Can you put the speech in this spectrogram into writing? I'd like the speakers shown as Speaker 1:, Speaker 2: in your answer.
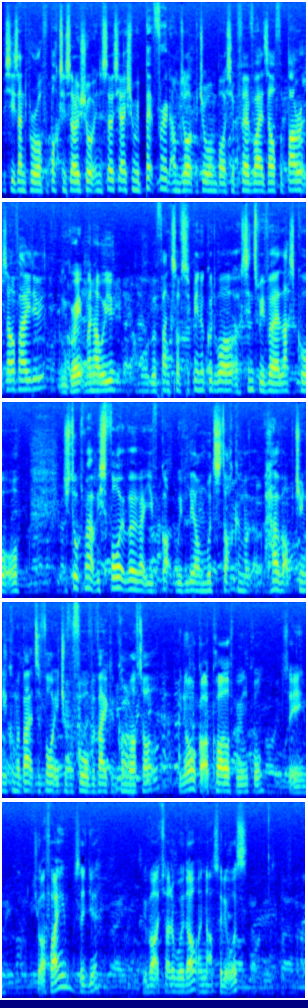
Speaker 1: This is Andy Perrault for Boxing Social in association with Betfred. I'm be joined by super featherweight Zelfa Barrett. Zelfa, how are you doing?
Speaker 2: I'm great, man. How are you?
Speaker 1: I'm all good, thanks. Obviously, it's been a good while uh, since we've uh, last caught up. Just talked about this fight though that you've got with Leon Woodstock and how the opportunity come about to fight each other for the vacant Commonwealth title.
Speaker 2: You know, I got a call off my uncle saying, "Do you want to fight him?" I said, "Yeah." Without a shadow of a doubt, and that's what it was.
